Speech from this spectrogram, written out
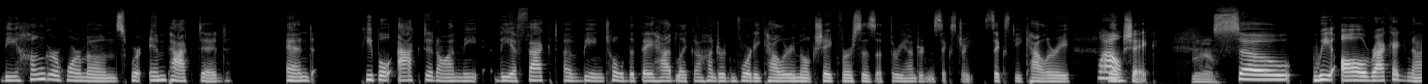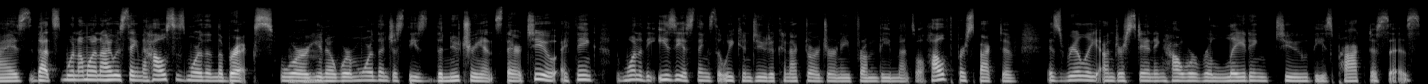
the hunger hormones were impacted and people acted on the the effect of being told that they had like a 140 calorie milkshake versus a 360 60 calorie Wow. milkshake. Yeah. So we all recognize that's when I, when I was saying the house is more than the bricks, or Mhm. you know we're more than just these the nutrients there too. I think one of the easiest things that we can do to connect our journey from the mental health perspective is really understanding how we're relating to these practices.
